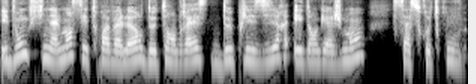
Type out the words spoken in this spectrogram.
Et donc finalement, ces trois valeurs de tendresse, de plaisir et d'engagement, ça se retrouve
